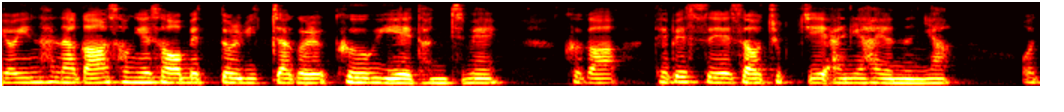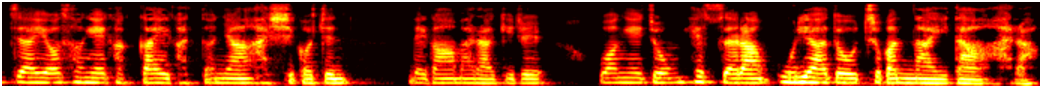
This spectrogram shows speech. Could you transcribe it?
여인 하나가 성에서 맷돌 윗짝을 그 위에 던짐에 그가 데베스에서 죽지 아니하였느냐? 어찌하여 성에 가까이 갔더냐 하시거든 내가 말하기를 왕의 종 햇사람 우리아도 죽었나이다 하라.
